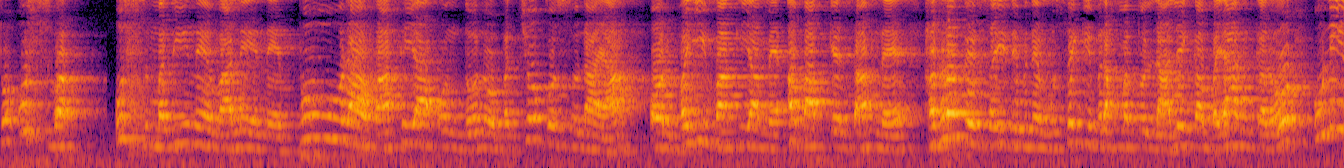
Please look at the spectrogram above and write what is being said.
تو اس وقت اس مدینے والے نے پورا واقعہ ان دونوں بچوں کو سنایا اور وہی واقعہ میں اب آپ کے سامنے حضرت سعید ابن مسیب رحمت اللہ علیہ کا بیان کرو انہی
